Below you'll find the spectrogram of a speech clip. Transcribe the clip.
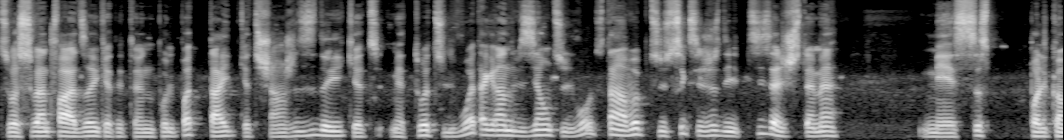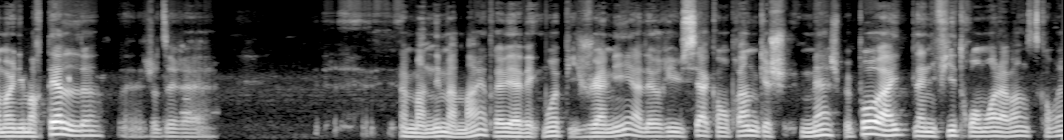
tu vas souvent te faire dire que tu es une poule pas de tête, que tu changes d'idée, que tu... mais toi, tu le vois, ta grande vision, tu le vois, tu t'en vas, puis tu sais que c'est juste des petits ajustements. Mais ça, c'est pas le commun des mortels, là. Euh, je veux dire, euh, un moment donné, ma mère travaillait avec moi, puis jamais elle a réussi à comprendre que je, mais je peux pas être planifié trois mois à l'avance, tu comprends?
